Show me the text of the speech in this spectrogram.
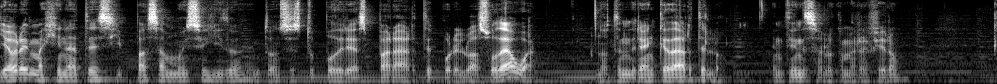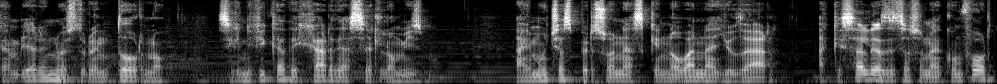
Y ahora imagínate si pasa muy seguido, entonces tú podrías pararte por el vaso de agua. No tendrían que dártelo. ¿Entiendes a lo que me refiero? Cambiar en nuestro entorno significa dejar de hacer lo mismo. Hay muchas personas que no van a ayudar a que salgas de esa zona de confort.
